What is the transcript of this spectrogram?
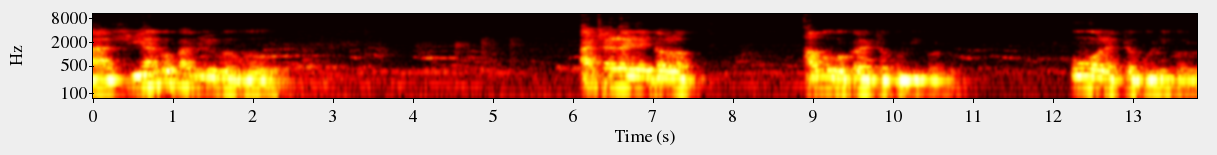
আর শিয়াগো পাগড়ি বাবু। আচ্ছা ধরো। আবু বকর একটা উমর একটা গুলি করল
